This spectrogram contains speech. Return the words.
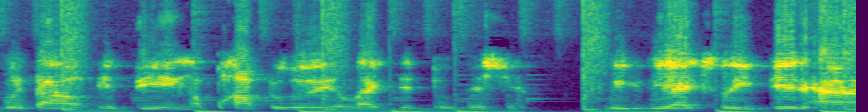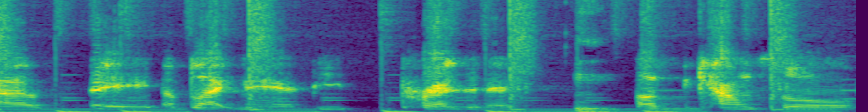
without it being a popularly elected position. We, we actually did have a, a black man be president Mm. of the council.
